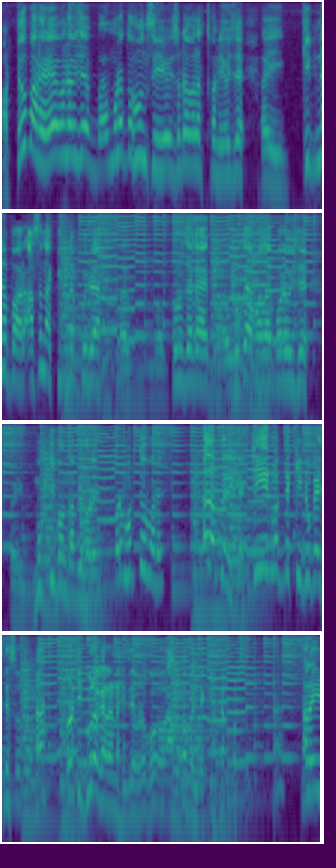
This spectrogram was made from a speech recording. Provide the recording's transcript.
হতেও পারে মানে ওই যে মনে তো শুনছি ওই ছোটবেলার থনি ওই যে ওই কিডন্যাপার আছে না কিডন্যাপ আহ, কোনো জায়গায় লুকায় ফালায়, পরে ওই যে ওই মুক্তিপণ দাবি হরে পরে হতেও পারে। তরিকা মধ্যে কি ঢুকাইতেছো হ্যাঁ? ওরা কি গুড়াগাড়া নাই যে আত্মা কিডন্যাপ করছে হ্যাঁ? আরে এই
